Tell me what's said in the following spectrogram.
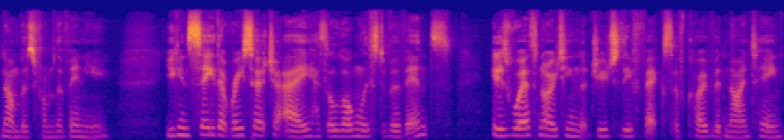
numbers from the venue. You can see that Researcher A has a long list of events. It is worth noting that due to the effects of COVID 19,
